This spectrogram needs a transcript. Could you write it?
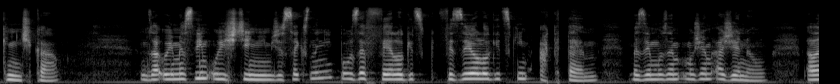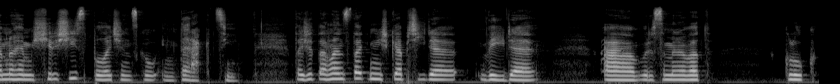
knížka. Zaujme svým ujištěním, že sex není pouze fyziologick- fyziologickým aktem mezi mužem, a ženou, ale mnohem širší společenskou interakcí. Takže tahle ta knížka přijde, vyjde a bude se jmenovat Kluk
